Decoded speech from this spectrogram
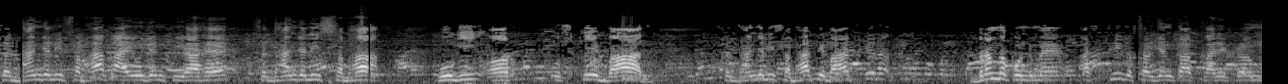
श्रद्धांजलि सभा का आयोजन किया है। श्रद्धांजलि सभा होगी और उसके बाद, श्रद्धांजलि सभा के बाद फिर ब्रह्म कुंड में अस्थि विसर्जन का कार्यक्रम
